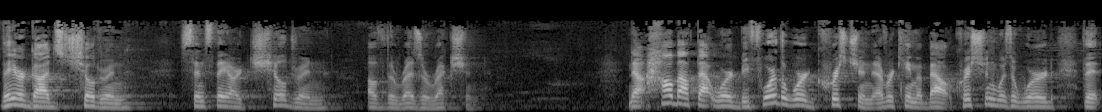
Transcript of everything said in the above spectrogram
They are God's children since they are children of the resurrection. Now, how about that word? Before the word Christian ever came about, Christian was a word that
